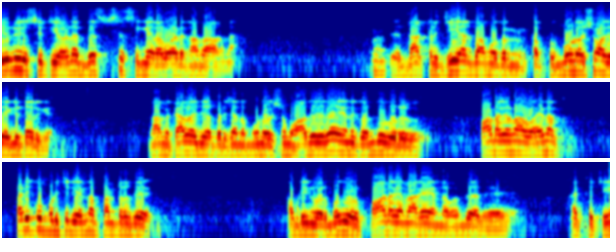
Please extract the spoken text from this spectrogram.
யூனிவர்சிட்டியோட பெஸ்ட் சிங்கர் அவார்டு நான் தான் ஆனேன். Doctor G R Damodaran cup. மூணு வருஷம் அது எங்கிட்ட இருக்கு. நான் காலேஜில் படித்த அந்த மூணு வருஷமும் அதுதான் எனக்கு வந்து ஒரு பாடகனாக ஏன்னா படிப்பு முடிச்சுட்டு என்ன பண்ணுறது அப்படின்னு வரும்போது ஒரு பாடகனாக என்னை வந்து அது ஆக்குச்சு.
